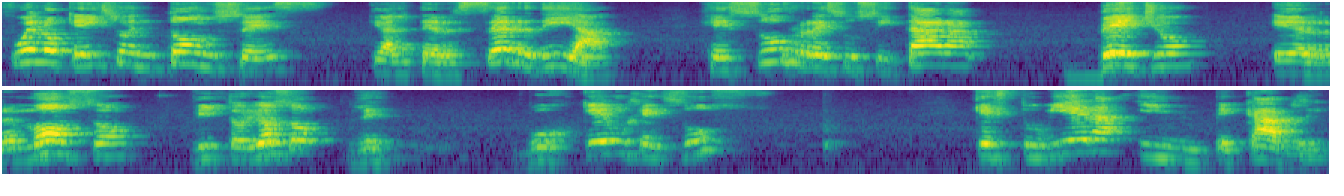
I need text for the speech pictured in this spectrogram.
fue lo que hizo entonces que al tercer día Jesús resucitara bello, hermoso, victorioso. Busqué un Jesús que estuviera impecable.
